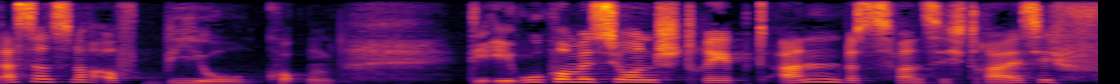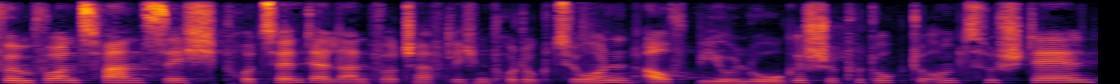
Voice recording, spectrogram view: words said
Lass uns noch auf Bio gucken. Die EU-Kommission strebt an, bis 2030 25 Prozent der landwirtschaftlichen Produktion auf biologische Produkte umzustellen.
